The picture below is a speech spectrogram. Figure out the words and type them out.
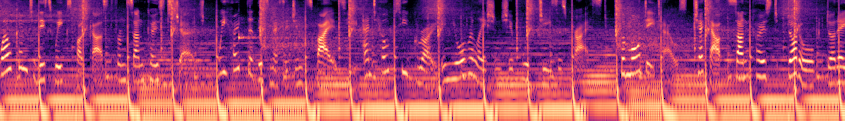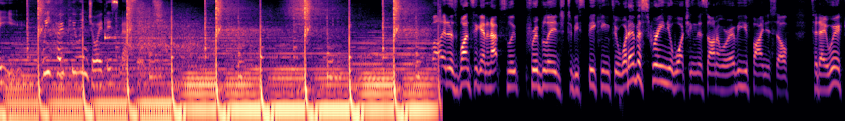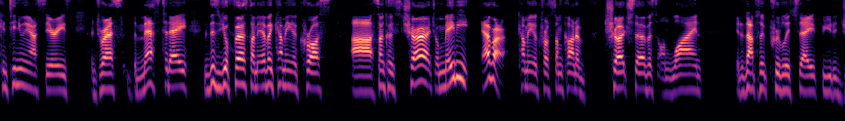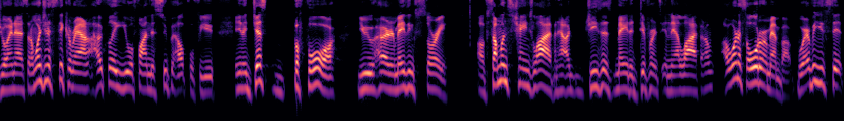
Welcome to this week's podcast from Suncoast Church. We hope that this message inspires you and helps you grow in your relationship with Jesus Christ. For more details, check out suncoast.org.au. We hope you enjoy this message. It is once again an absolute privilege to be speaking through whatever screen you're watching this on and wherever you find yourself today. We're continuing our series, Address the Mess today. If this is your first time ever coming across uh, Suncoast Church, or maybe ever coming across some kind of church service online, it is an absolute privilege today for you to join us. And I want you to stick around. Hopefully, you will find this super helpful for you. And you know, just before you heard an amazing story of someone's changed life and how Jesus made a difference in their life. And I, I want us all to remember, wherever you sit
